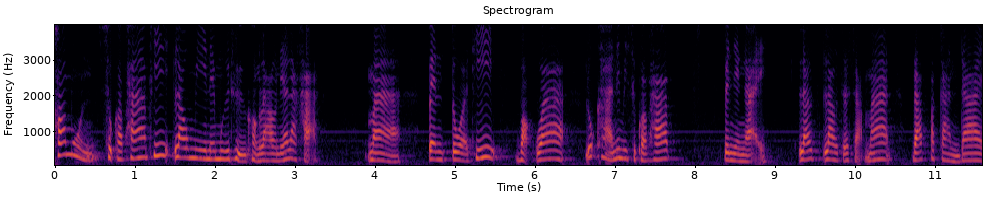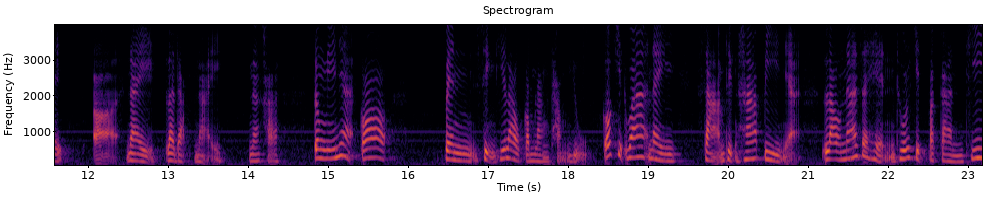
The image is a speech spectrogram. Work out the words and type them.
ข้อมูลสุขภาพที่เรามีในมือถือของเราเนี่ยแหละค่ะ มา เป็นตัวที่บอกว่าลูกค้านี่มีสุขภาพเป็นยังไง แล้วเราจะสามารถรับประกันได้ในระดับไหนนะคะ ตรงนี้เนี่ยก็เป็นสิ่งที่เรากำลังทำอยู่ ก็คิดว่าใน 3-5 ปีเนี่ยเราน่าจะเห็นธุรกิจประกันที่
